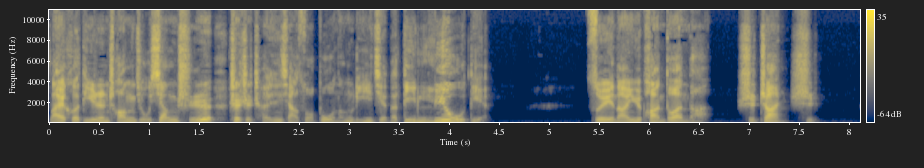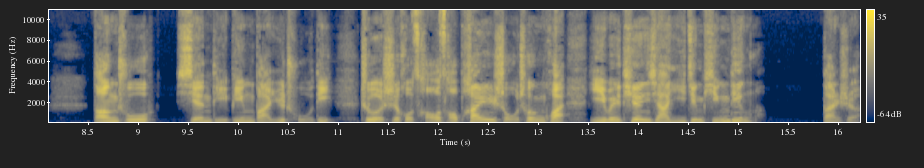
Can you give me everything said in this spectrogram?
来和敌人长久相持，这是臣下所不能理解的第六点。最难于判断的是战事。当初先帝兵败于楚地，这时候曹操拍手称快，以为天下已经平定了，但是。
